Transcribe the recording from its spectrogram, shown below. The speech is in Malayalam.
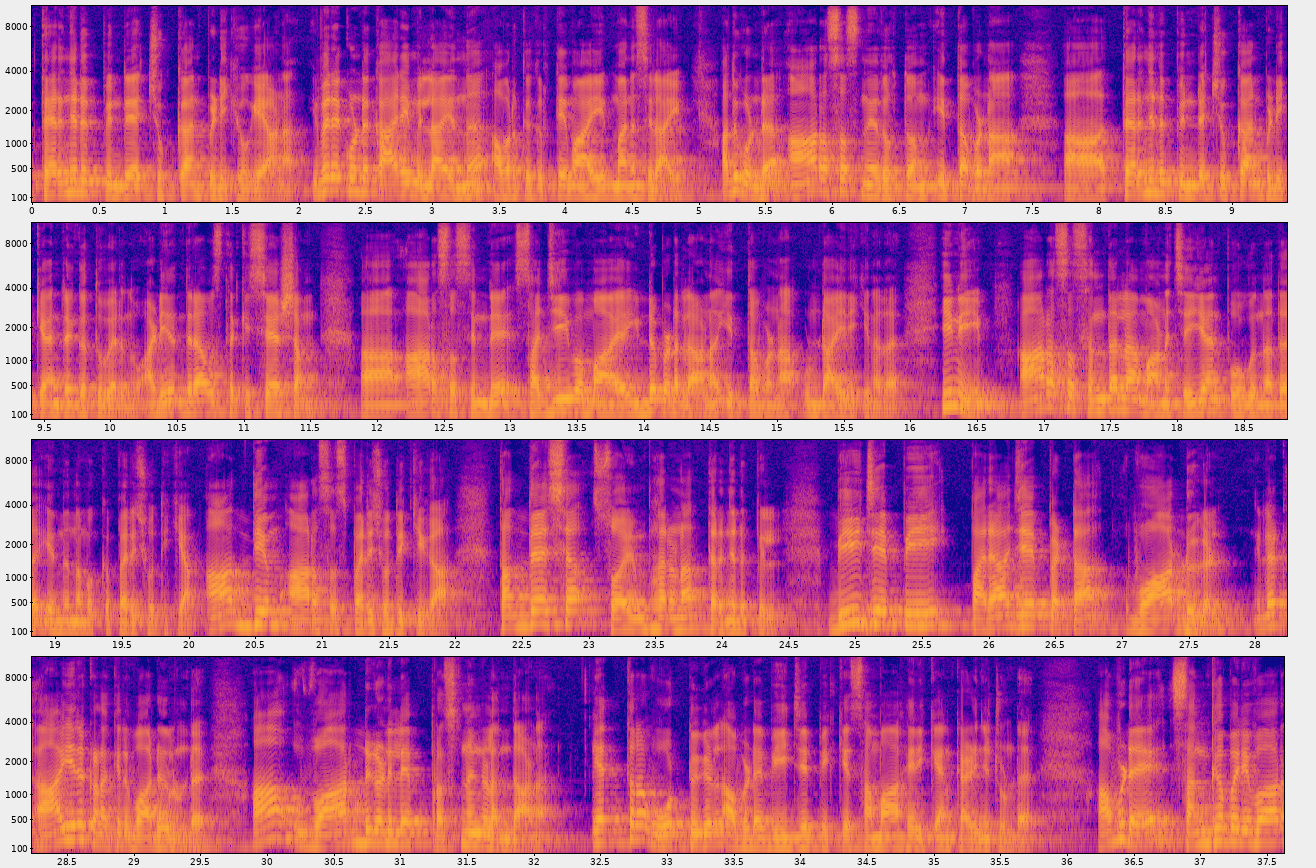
തെരഞ്ഞെടുപ്പിന്റെ ചുക്കാൻ പിടിക്കുകയാണ്. ഇവരെ കൊണ്ട് കാര്യമില്ല എന്ന് അവർക്ക് കൃത്യമായി മനസ്സിലായി. അതുകൊണ്ട് ആർ എസ് എസ് നേതൃത്വം ഇത്തവണ തെരഞ്ഞെടുപ്പിന്റെ ചുക്കാൻ പിടിക്കാൻ രംഗത്ത് വരുന്നു. അടിയന്തരാവസ്ഥയ്ക്ക് ശേഷം ആർ എസ് എസിന്റെ സജീവമായ ഇടപെടലാണ് ഇത്തവണ ഉണ്ടായിരിക്കുന്നത്. ഇനി ആർ എസ് എസ് എന്തെല്ലാമാണ് ചെയ്യാൻ പോകുന്നത് എന്ന് നമുക്ക് പരിശോധിക്കാം. ആദ്യം ആർ എസ് എസ് പരിശോധിക്കുക. തദ്ദേശ സ്വയംഭരണ തെരഞ്ഞെടുപ്പിൽ ബി ജെ പി പരാജയപ്പെട്ട വാർഡുകൾ. ആയിരക്കണക്കിന് വാർഡുകളുണ്ട്. ആ വാർഡുകളിലെ പ്രശ്നങ്ങൾ എന്താണ്? എത്ര വോട്ടുകൾ അവിടെ ബി ജെ പിക്ക് സമാഹരിക്കാൻ കഴിഞ്ഞിട്ടുണ്ട്? അവിടെ സംഘപരിവാർ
